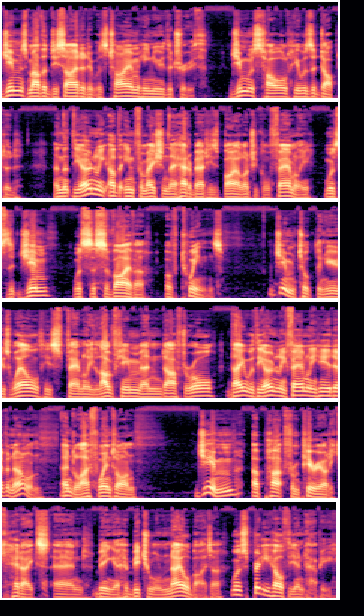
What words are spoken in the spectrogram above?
Jim's mother decided it was time he knew the truth. Jim was told he was adopted, and that the only other information they had about his biological family was that Jim was the survivor of twins. Jim took the news well, his family loved him, and after all, they were the only family he had ever known, and life went on. Jim, apart from periodic headaches and being a habitual nail biter, was pretty healthy and happy.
